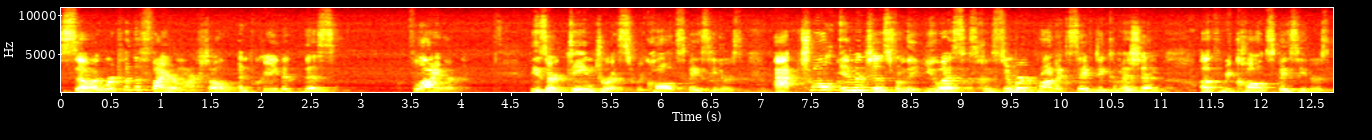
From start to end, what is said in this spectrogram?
So I worked with the fire marshal and created this flyer. These are dangerous recalled space heaters. Actual images from the U.S. Consumer Product Safety Commission of recalled space heaters.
